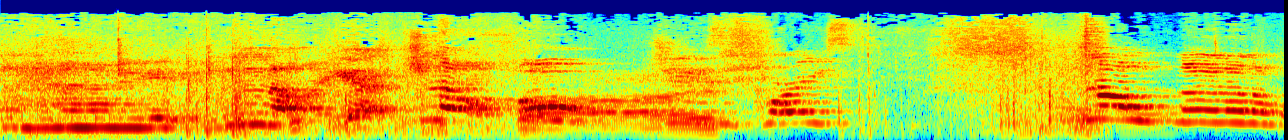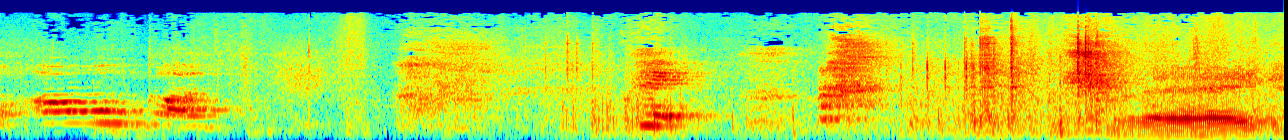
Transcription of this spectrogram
I, not yet. No. Oh, Five. Jesus Christ. No, no, no, no. Oh, God. Okay. Three,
